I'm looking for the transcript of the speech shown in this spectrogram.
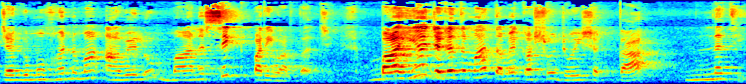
જગમોહનમાં આવેલું માનસિક પરિવર્તન છે. બાહ્ય જગતમાં તમે કશું જોઈ શકતા નથી.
